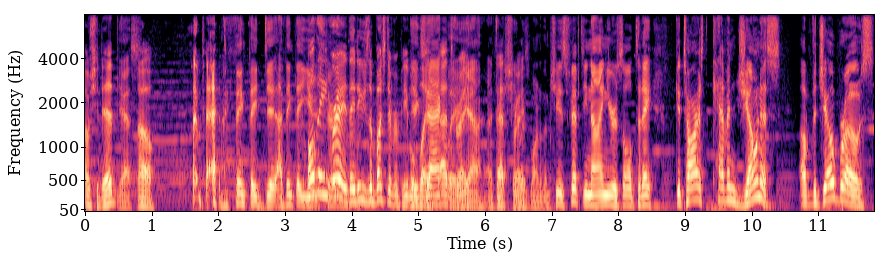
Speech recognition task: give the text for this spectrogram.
Oh, she did? Yes. Oh. I bet. I think they did. I think they oh, used Oh, they her. right. They used a bunch of different people playing. Exactly. That's right. Yeah, I think That's she right. was one of them. She is 59 years old today. Guitarist Kevin Jonas of the Jo Bros,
